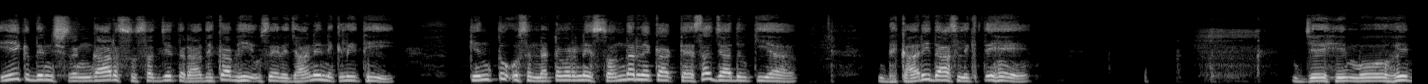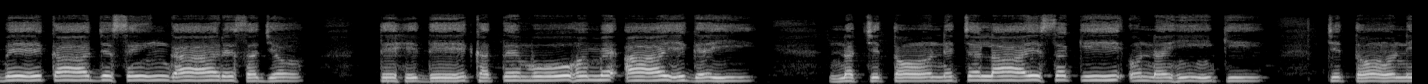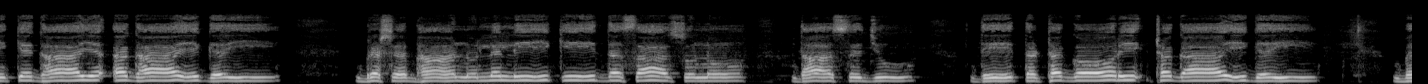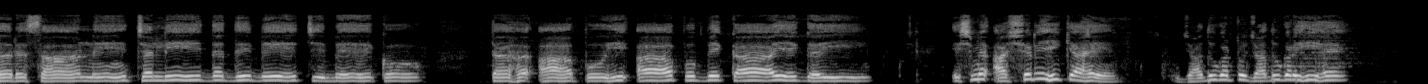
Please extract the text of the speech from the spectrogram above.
एक दिन श्रृंगार सुसज्जित राधिका भी उसे रिझाने निकली थी, किंतु उस नटवर ने सौंदर्य का कैसा जादू किया? भिखारी दास लिखते हैं, जेहि मोह बेकाज सिंगार सजो, तेह देखत मोह में आई गई। न चलाए सकी उन्हीं की चितौन के घाय अघाय गई। ब्रश भानु लली की दशा सुनो दास जू दे ठगौरी ठगाई गई। बरसाने चली दध बेच बेको, तह आप ही आप बिकाए गई। इसमें आश्चर्य ही क्या है? जादूगर तो जादूगर ही है।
